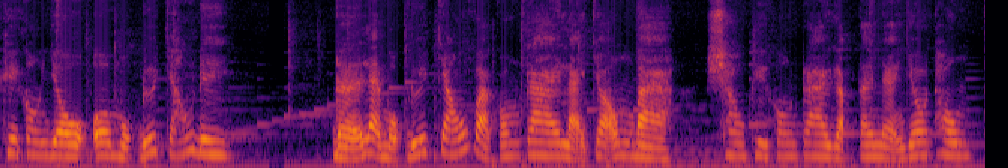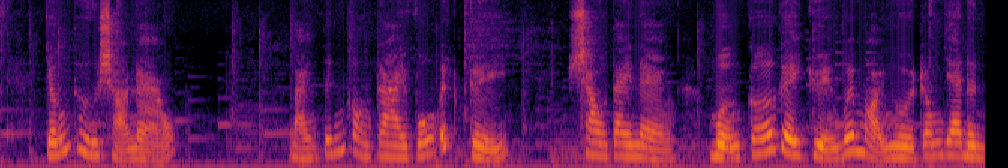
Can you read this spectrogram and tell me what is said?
Khi con dâu ôm một đứa cháu đi, để lại một đứa cháu và con trai lại cho ông bà, sau khi con trai gặp tai nạn giao thông, chấn thương sọ não. Bản tính con trai vốn ích kỷ. Sau tai nạn mượn cớ gây chuyện với mọi người trong gia đình.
